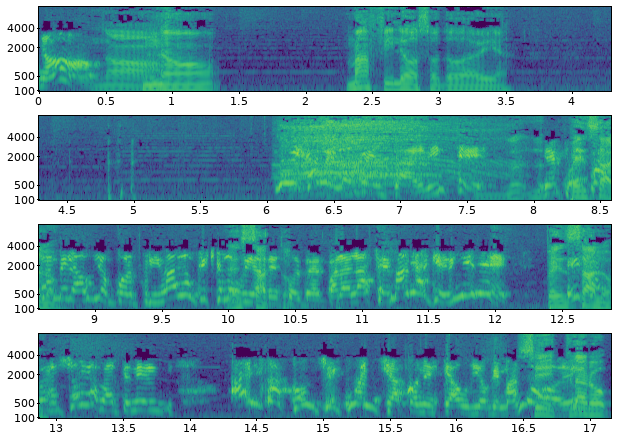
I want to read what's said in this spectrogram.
No. no. No. Más filoso todavía. Déjamelo pensar, ¿viste? Lo- lo- Después pensalo. el audio por privado que yo lo voy a resolver. Para la semana que viene, Pensalo. esa persona va a tener altas consecuencias con este audio que mandó. Sí, ¿eh? claro,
